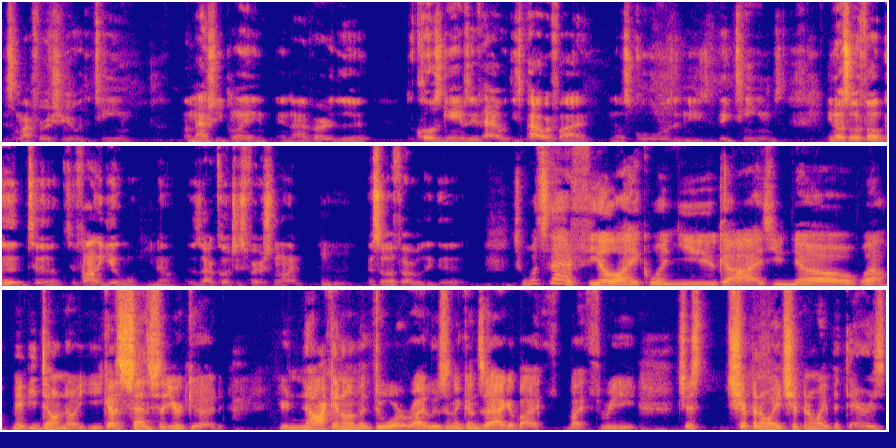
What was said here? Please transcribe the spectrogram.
this is my first year with the team. I'm actually playing, and I've heard of the, the close games they've had with these Power Five, you know, schools and these big teams. You know, so it felt good to to finally get one. You know, it was our coach's first one, Mm-hmm. and so it felt really good. So what's that feel like when you guys, you know, well, maybe you don't know, you got a sense that you're good. You're knocking on the door, right? Losing to Gonzaga by by three, just chipping away, chipping away. But there is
